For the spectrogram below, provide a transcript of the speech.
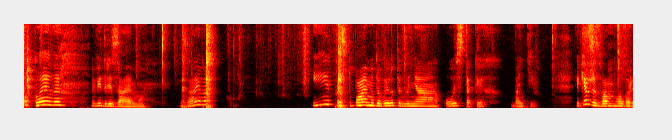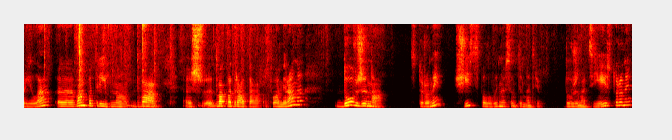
Обклеїли, відрізаємо зайве. І приступаємо до виготовлення ось таких бантів. Як я вже з вами говорила, е, вам потрібно 2, е, 2 квадрата фоамірана, довжина сторони 6,5 см. Довжина цієї сторони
